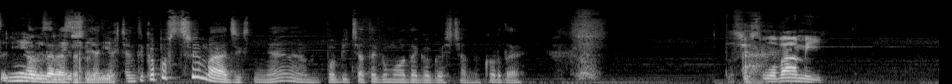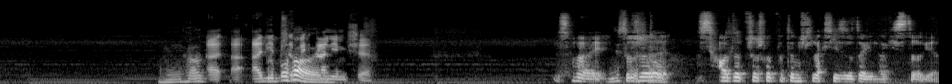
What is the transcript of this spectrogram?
To nie ja Tam zaraz zabijanie. najszybciej. Chciałem tylko powstrzymać, nie? Pobicia tego młodego gościa, no kurde. To się słowami, No, a, a, a nie przepychaniem się. Słuchaj, Nie to, że schody przeszły potem szlachcic to inna historia.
